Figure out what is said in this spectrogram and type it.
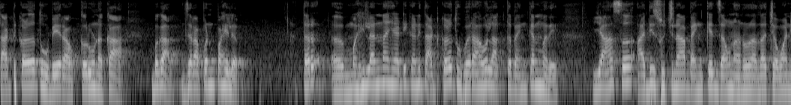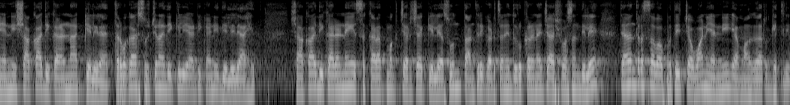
ताटकळत उभे राह करू नका. बघा जर आपण पाहिलं तर महिलांना या ठिकाणी ताटकळत उभं राहावं लागतं बँकांमध्ये. यासह आदी सूचना बँकेत जाऊन अनुराधा चव्हाण यांनी शाखा अधिकाऱ्यांना केलेल्या आहेत. तर बघा सूचना देखील या ठिकाणी दिलेल्या आहेत. शाखा अधिकाऱ्याने सकारात्मक चर्चा केली असून तांत्रिक अडचणी दूर करण्याचे आश्वासन दिले. त्यानंतर सभापती चव्हाण यांनी या माघार घेतली.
